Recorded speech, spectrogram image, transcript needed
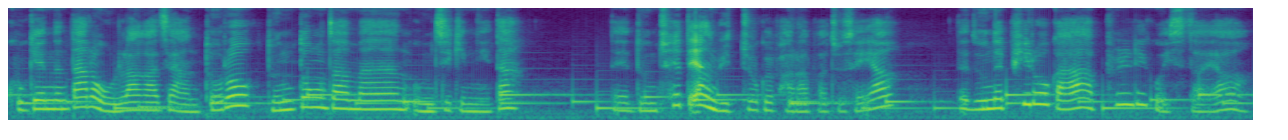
고개는 따로 올라가지 않도록 눈동자만 움직입니다. 내눈 최대한 위쪽을 바라봐 주세요. 내 눈의 피로가 풀리고 있어요.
